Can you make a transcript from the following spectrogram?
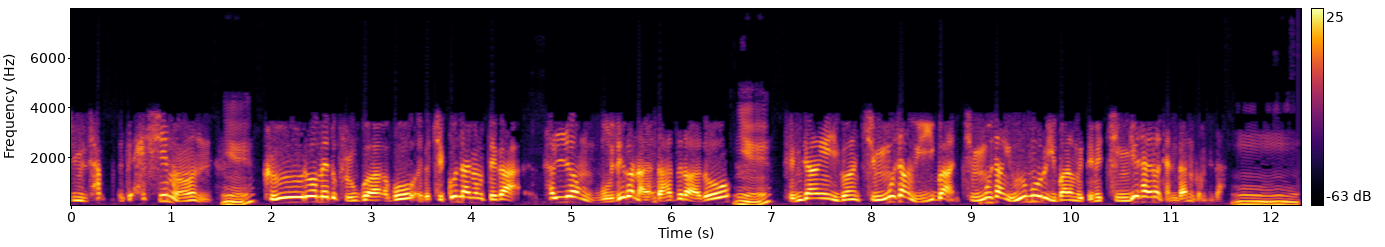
지금 사- 핵심은 예. 그럼에도 불구하고 그러니까 직권남용죄가 설령 무죄가 난다 하더라도 예. 굉장히 이거는 직무상 위반, 직무상 의무를 위반한 것 때문에 징계 사유는 된다는 겁니다. 음.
